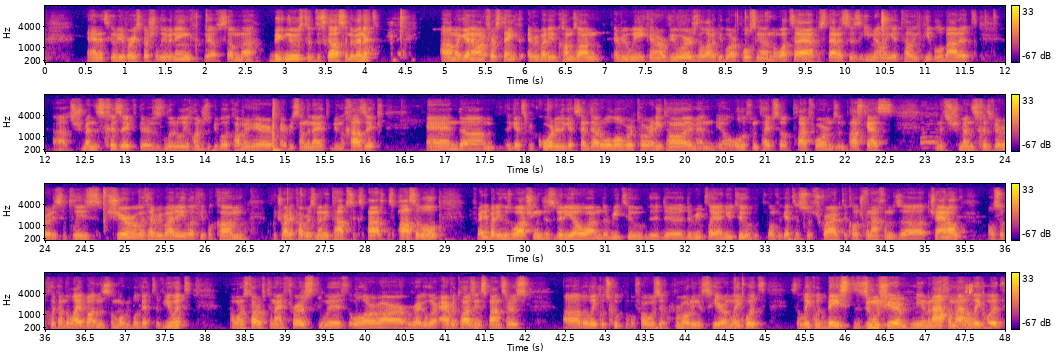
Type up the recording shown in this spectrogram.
And it's going to be a very special evening. We have some uh, big news to discuss in a minute. Um, again, I want to first thank everybody who comes on every week and our viewers. A lot of people are posting on the WhatsApp, statuses, emailing it, telling people about it. Uh, it's tremendous chizuk. There's literally hundreds of people that come in here every Sunday night to be chazik and um, it gets recorded, it gets sent out all over Torah anytime, and you know all different types of platforms and podcasts. And it's tremendous chizuk everybody. So please share it with everybody. Let people come. We try to cover as many topics as possible. For anybody who's watching this video on the, the, the, replay on YouTube, don't forget to subscribe to Coach Menachem's uh, channel. Also click on the like button so more people get to view it. I want to start off tonight first with all of our regular advertising sponsors. Uh, the Lakewood Scoop for was promoting us here in Lakewood. It's a Lakewood-based Zoom share, me and Menachem out of Lakewood.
